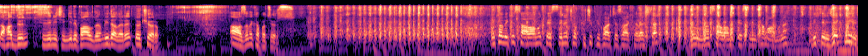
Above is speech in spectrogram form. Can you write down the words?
daha dün sizin için gidip aldığım vidaları döküyorum. Ağzını kapatıyoruz. Bu tabii ki sağlamlık testinin çok küçük bir parçası arkadaşlar. Bununla sağlamlık testinin tamamını bitirecek değiliz.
